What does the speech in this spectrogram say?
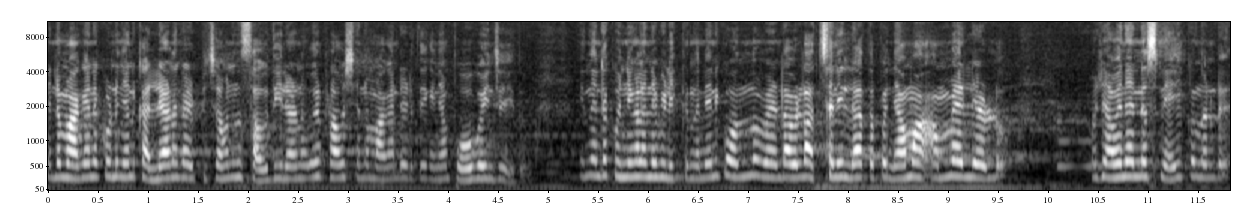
എന്റെ മകനെ കൊണ്ട് ഞാൻ കല്യാണം കഴിപ്പിച്ചു. അവൻ സൗദിയിലാണ്. ഒരു പ്രാവശ്യം എന്റെ മകന്റെ അടുത്തേക്ക് ഞാൻ പോവുകയും ചെയ്തു. ഇന്ന് എന്റെ കുഞ്ഞുങ്ങൾ എന്നെ വിളിക്കുന്നുണ്ട്. എനിക്കൊന്നും വേണ്ട. അവളുടെ അച്ഛനില്ലാത്തപ്പോൾ ഞാൻ അമ്മയല്ലേ ഉള്ളൂ. പക്ഷെ അവൻ എന്നെ സ്നേഹിക്കുന്നുണ്ട്.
